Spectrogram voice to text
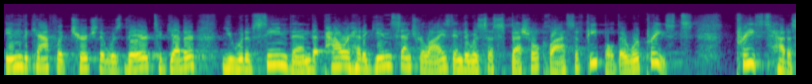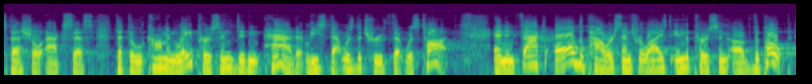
in the Catholic Church that was there together, you would have seen then that power had again centralized and there was a special class of people. There were priests Priests had a special access that the common layperson didn't have. At least that was the truth that was taught. And in fact, all the power centralized in the person of the Pope.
